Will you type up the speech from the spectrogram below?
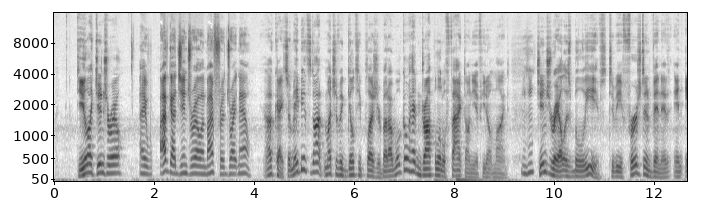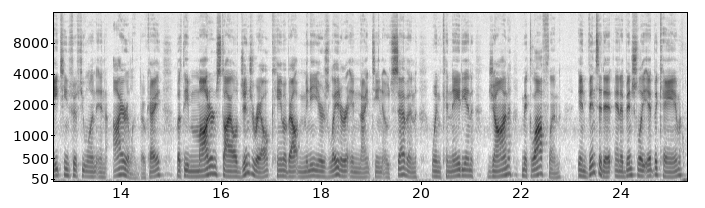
Do you like ginger ale? Hey, I've got ginger ale in my fridge right now. Okay, so maybe it's not much of a guilty pleasure, but I will go ahead and drop a little fact on you if you don't mind. Mm-hmm. Ginger ale is believed to be first invented in 1851 in Ireland, okay? But the modern style ginger ale came about many years later in 1907 when Canadian John McLaughlin invented it and eventually it became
